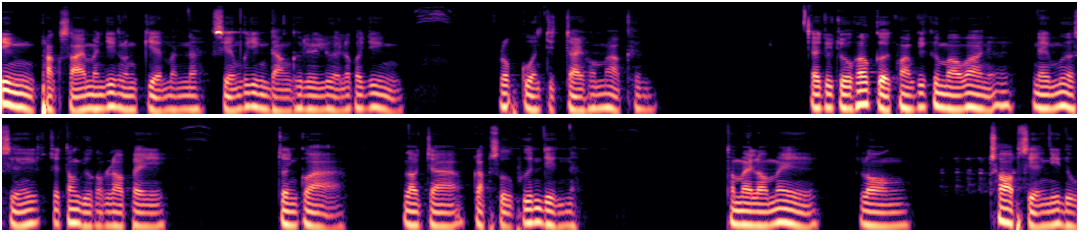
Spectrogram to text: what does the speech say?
ยิ่งผักสายมันยิ่งรังเกียจมันนะเสียงก็ยิ่งดังขึ้นเรื่อย ๆ แล้วก็ยิ่งรบกวนจิตใจเขามากขึ้น แต่จู่ๆเขาเกิดความคิดขึ้นมาว่าเนี่ยในเมื่อเสียงจะต้องอยู่กับเราไป จนกว่าเราจะกลับสู่พื้นดินนะ ทำไมเราไม่ลองชอบเสียงนี้ดู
